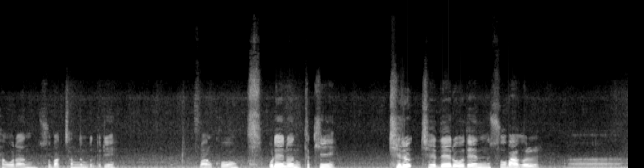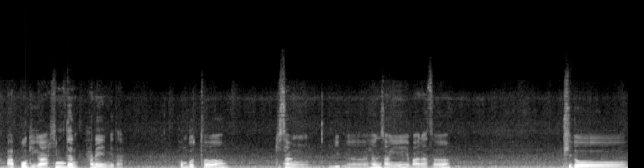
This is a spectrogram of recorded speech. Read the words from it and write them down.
탁월한 수박 찾는 분들이 많고 올해는 특히 제대로, 제대로 된 수박을 아, 맛보기가 힘든 한 해입니다. 봄부터 기상 이- 어, 현상이 많아서 비도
